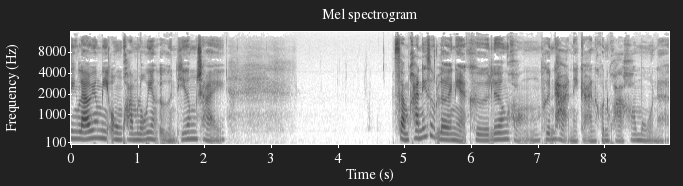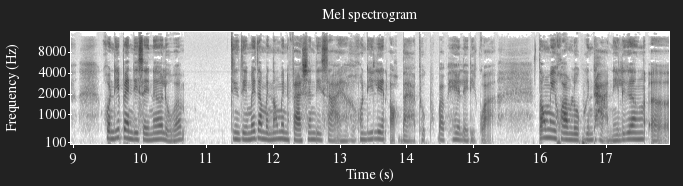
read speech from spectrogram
ริง ๆ แล้วยังมีองค์ความรู้อย่างอื่นที่ต้องใช้สำคัญที่สุดเลยเนี่ยคือเรื่องของพื้นฐานในการค้นคว้าข้อมูลนะ คนที่เป็นดีไซเนอร์หรือว่า จริง ๆ ไม่จำเป็นต้องเป็นแฟชั่นดีไซน์ค่ะคนที่เรียนออกแบบทุกประเภทเลยดีกว่า ต้องมีความรู้พื้นฐานในเรื่องออ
